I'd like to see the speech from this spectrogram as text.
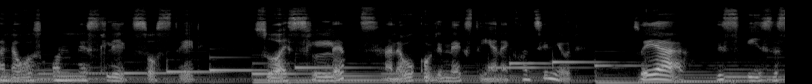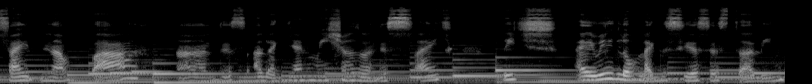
and I was honestly exhausted. So I slept and I woke up the next day and I continued. So yeah, this is the side nav bar, and this are like the animations on this site, which I really love, like the CSS styling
